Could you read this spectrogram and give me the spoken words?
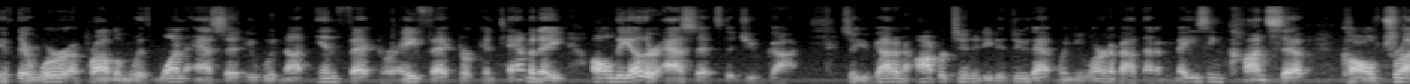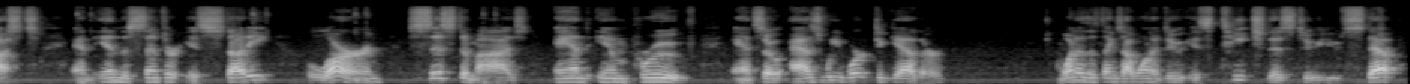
if there were a problem with one asset, it would not infect or affect or contaminate all the other assets that you've got. So you've got an opportunity to do that when you learn about that amazing concept called trusts. And in the center is study, learn, systemize, and improve. And so as we work together, one of the things I want to do is teach this to you step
